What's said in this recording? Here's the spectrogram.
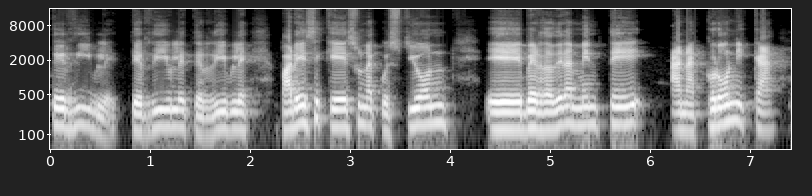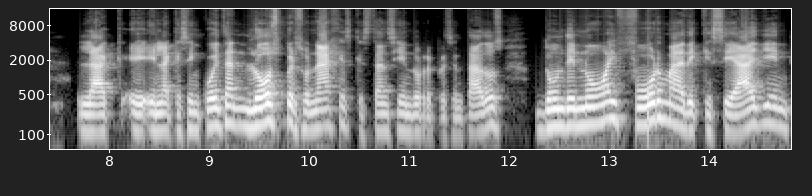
Terrible, terrible, terrible. Parece que es una cuestión eh, verdaderamente anacrónica la, eh, en la que se encuentran los personajes que están siendo representados, donde no hay forma de que se hallen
